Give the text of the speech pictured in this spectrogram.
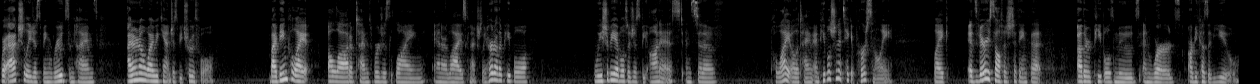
we're actually just being rude sometimes. I don't know why we can't just be truthful. By being polite, a lot of times we're just lying and our lies can actually hurt other people. We should be able to just be honest instead of polite all the time. And people shouldn't take it personally. Like, it's very selfish to think that other people's moods and words are because of you.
